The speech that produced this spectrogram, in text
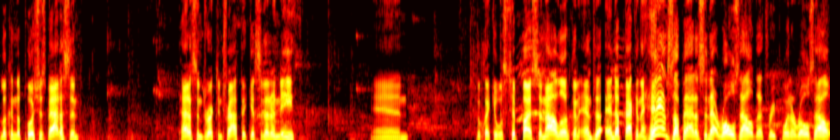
Looking to push is Battison. Battison directing traffic, gets it underneath. And looked like it was tipped by Sanala. Going to end, end up back in the hands of Battison. That rolls out. That three-pointer rolls out.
